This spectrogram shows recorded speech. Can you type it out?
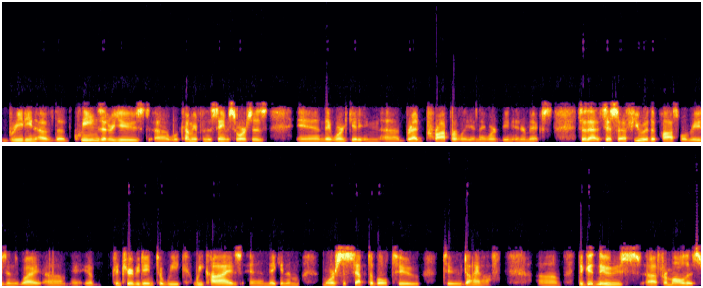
breeding of the queens that are used uh, were coming from the same sources, and they weren't getting uh, bred properly, and they weren't being intermixed. So that's just a few of the possible reasons why um, you know contributing to weak weak hives and making them more susceptible to to die off. Um, the good news uh, from all this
